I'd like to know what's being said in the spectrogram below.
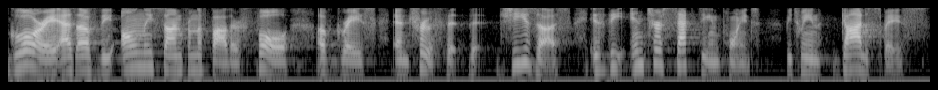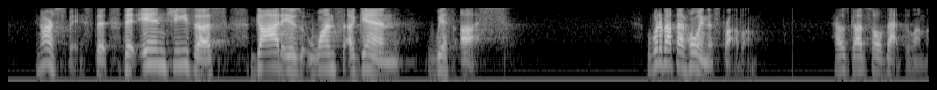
glory as of the only Son from the Father, full of grace and truth. That, that Jesus is the intersecting point between God's space and our space. That, that in Jesus, God is once again with us. What about that holiness problem? How does God solve that dilemma?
